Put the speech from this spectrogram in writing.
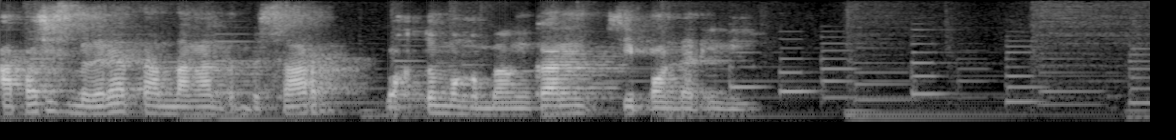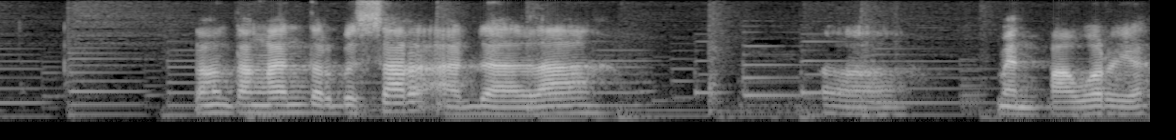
apa sih sebenarnya tantangan terbesar waktu mengembangkan si Pondan ini? Tantangan terbesar adalah uh, manpower ya,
